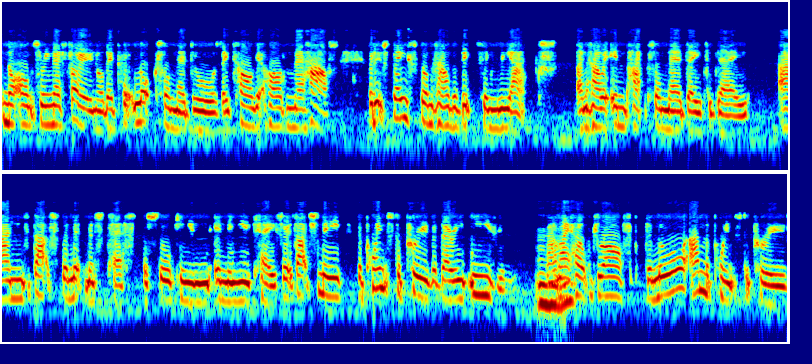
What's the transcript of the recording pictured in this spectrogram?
not answering their phone, or they put locks on their doors. They target hard on their house. But it's based on how the victim reacts and how it impacts on their day-to-day. And that's the litmus test for stalking in, in the UK. So it's actually, the points to prove are very easy. Mm-hmm. And I helped draft the law and the points to prove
